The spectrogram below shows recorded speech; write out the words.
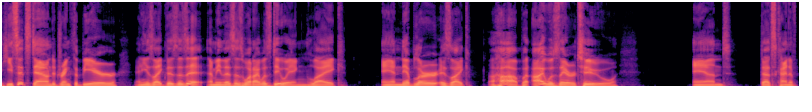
he sits down to drink the beer, and he's like, "This is it. I mean, this is what I was doing." Like, and Nibbler is like, "Aha!" But I was there too, and that's kind of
